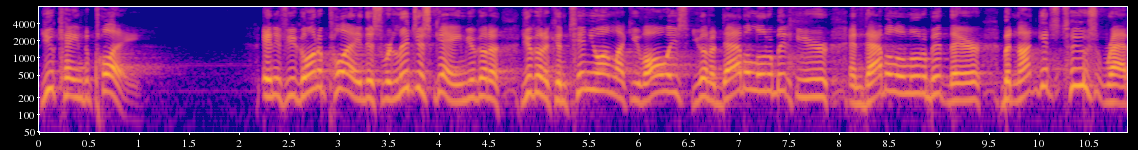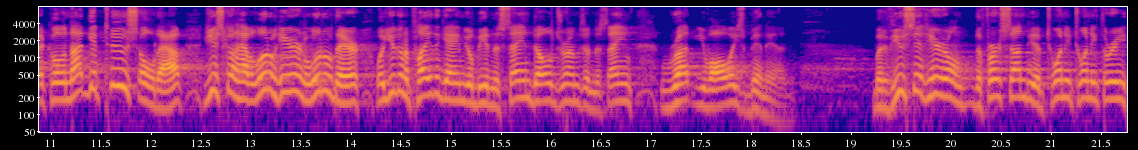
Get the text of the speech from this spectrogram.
you came to play. And if you're going to play this religious game, you're going to, you're going to continue on like you've always, you're going to dabble a little bit here and dabble a little bit there, but not get too radical and not get too sold out. You're just going to have a little here and a little there. Well, you're going to play the game. You'll be in the same doldrums and the same rut you've always been in. But if you sit here on the first Sunday of 2023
